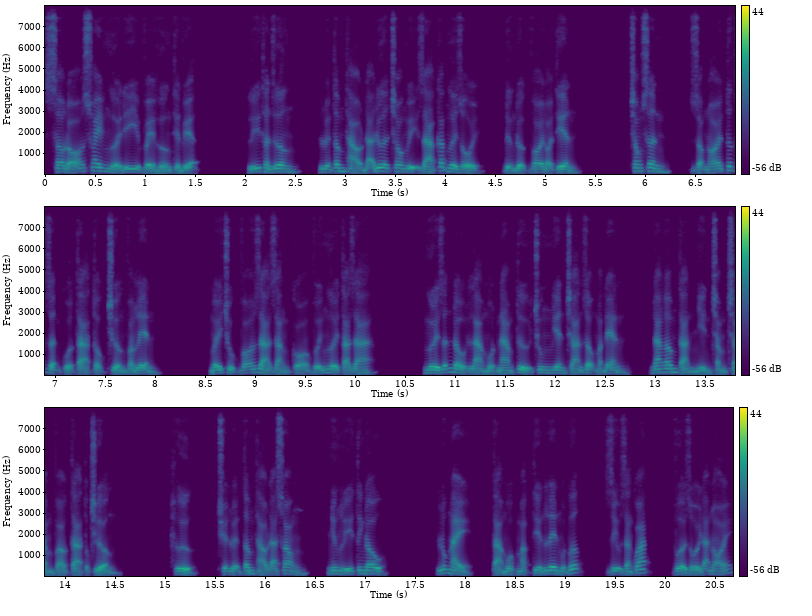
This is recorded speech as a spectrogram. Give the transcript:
Sau đó xoay người đi về hướng tiền viện. Lý thần dương luyện tâm thảo đã đưa cho ngụy ra các ngươi rồi, đừng được voi đòi tiên. Trong sân, giọng nói tức giận của tả tộc trưởng vang lên. Mấy chục võ giả rằng cò với người tả ra người dẫn đầu là một nam tử trung niên chán rộng mặt đen, đang âm tàn nhìn chằm chằm vào tả tộc trưởng. Ừ chuyện luyện tâm thảo đã xong, nhưng lý tinh đâu? Lúc này tả một mặc tiến lên một bước, dịu giang quát, vừa rồi đã nói,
